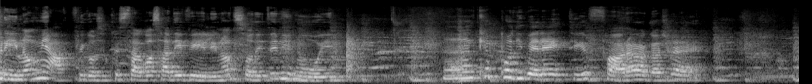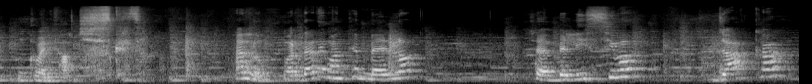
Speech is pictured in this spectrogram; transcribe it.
free non mi applico su questa cosa dei peli non so ditemi voi. Eh, anche un po' di peretti che fa raga cioè? Comunque me li faccio scherzo. Allora guardate quanto è bello. Cioè è bellissimo. Giacca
